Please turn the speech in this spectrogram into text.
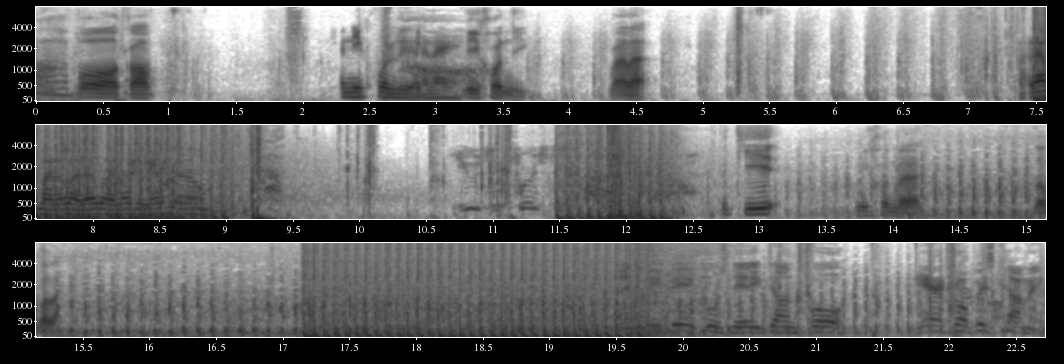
บ้าบอกอบอันนี้คนเหลืออะไร มีคนอีก มาละ มาแล้วมาแล้วมาแล้วมาแล้วมาแล้ว Down. เมื่อกี้ มีคนมาลงมาละ Enemy vehicles nearly done for. The airdrop is coming.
